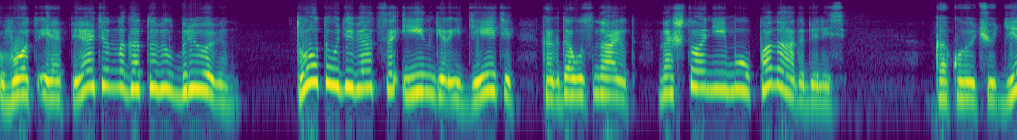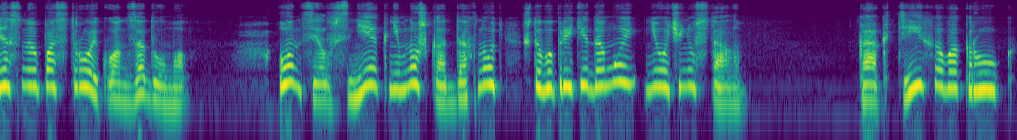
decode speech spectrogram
Вот и опять он наготовил бревен. То-то удивятся Ингер и дети, когда узнают, на что они ему понадобились. Какую чудесную постройку он задумал. Он сел в снег немножко отдохнуть, чтобы прийти домой не очень усталым. Как тихо вокруг!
